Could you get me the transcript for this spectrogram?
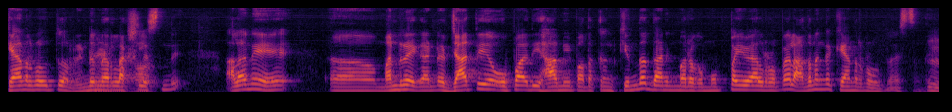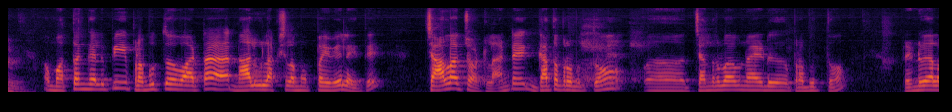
కేంద్ర ప్రభుత్వం రెండున్నర లక్షలు ఇస్తుంది. అలానే మన్రేగా అంటే జాతీయ ఉపాధి హామీ పథకం కింద దానికి మరొక ముప్పై వేల రూపాయలు అదనంగా కేంద్ర ప్రభుత్వం ఇస్తుంది. మొత్తం కలిపి ప్రభుత్వ వాటా నాలుగు లక్షల ముప్పై వేలు అయితే చాలా చోట్ల అంటే గత ప్రభుత్వం చంద్రబాబు నాయుడు ప్రభుత్వం రెండు వేల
